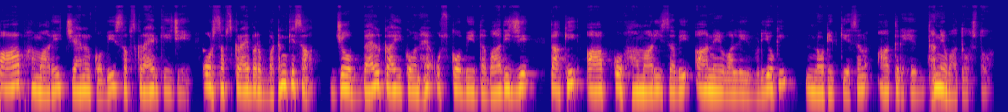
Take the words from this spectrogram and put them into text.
आप हमारे चैनल को भी सब्सक्राइब कीजिए और सब्सक्राइबर बटन के साथ जो बेल का आइकॉन है उसको भी दबा दीजिए ताकि आपको हमारी सभी आने वाली वीडियो की नोटिफिकेशन आते रहे। धन्यवाद दोस्तों।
